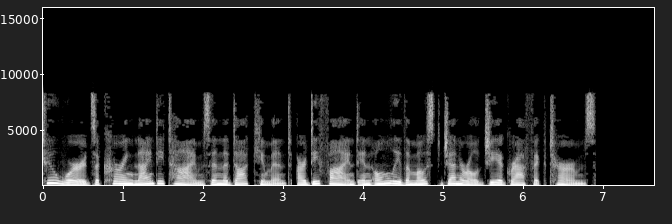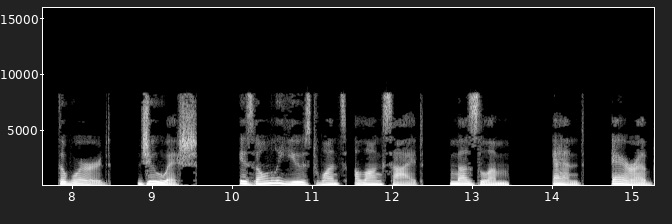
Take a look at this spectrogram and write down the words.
two words occurring 90 times in the document are defined in only the most general geographic terms. The word «Jewish» is only used once, alongside «Muslim» and «Arab»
